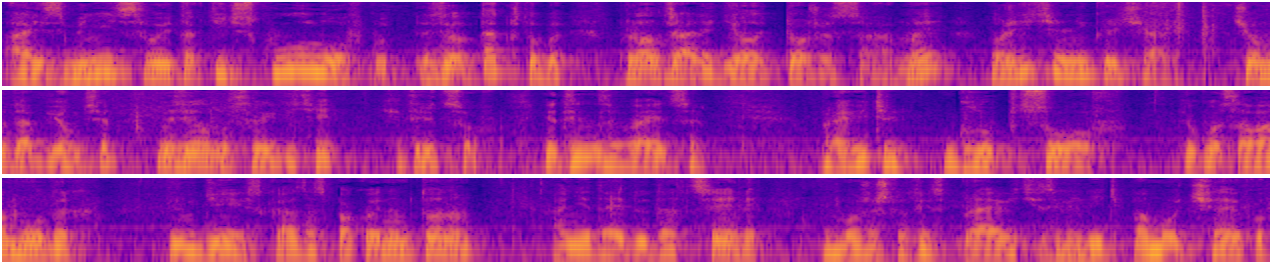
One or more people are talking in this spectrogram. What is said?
а изменить свою тактическую уловку, сделать так, чтобы продолжали делать то же самое, но родители не кричали. Чего мы добьемся? Мы сделаем у своих детей хитрецов. Это и называется правитель глупцов. Так вот, слова мудрых людей сказано спокойным тоном, они дойдут до цели, и можно что-то исправить, изменить, помочь человеку,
